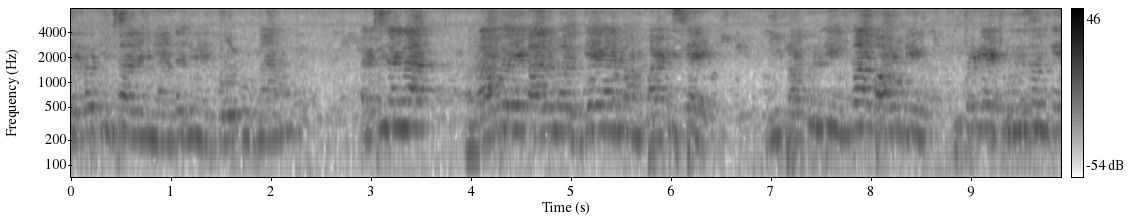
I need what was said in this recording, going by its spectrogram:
నిర్వర్తించాలని మీ అందరినీ నేను కోరుకుంటున్నాను. ఖచ్చితంగా రాబోయే కాలంలో ఇదే కానీ మనం పాటిస్తే ఈ ప్రకృతి ఇంకా బాగుంది ఇప్పటికే టూరిజం కి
